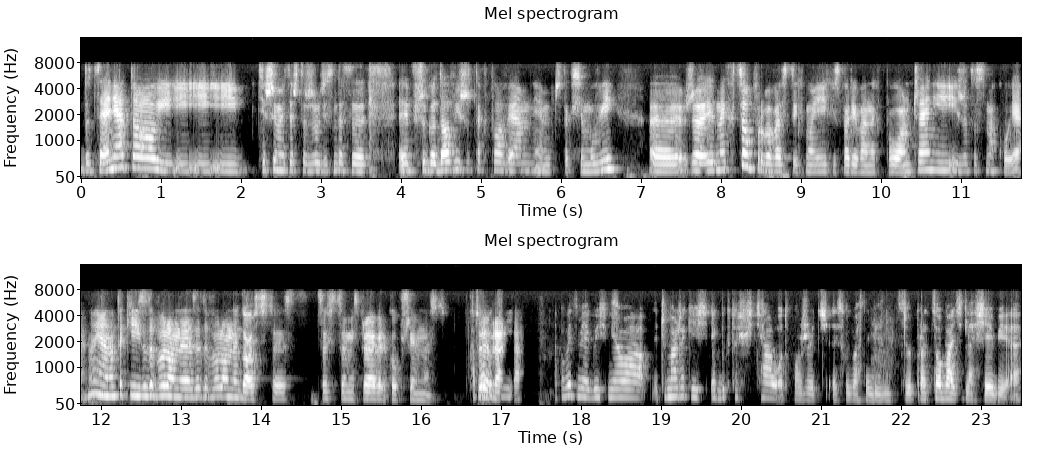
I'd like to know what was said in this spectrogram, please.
docenia to i, i, i, i cieszy mnie też to, że ludzie są tacy y, przygodowi, że tak powiem, nie wiem, czy tak się mówi, że jednak chcą próbować tych moich zwariowanych połączeń i, i że to smakuje. No nie, no taki zadowolony, zadowolony gość to jest coś, co mi sprawia wielką przyjemność, A który powiedz mi- wraca. A powiedz mi, jakbyś miała, czy masz jakieś, jakby ktoś chciał otworzyć e, swój własny biznes, pracować dla siebie,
